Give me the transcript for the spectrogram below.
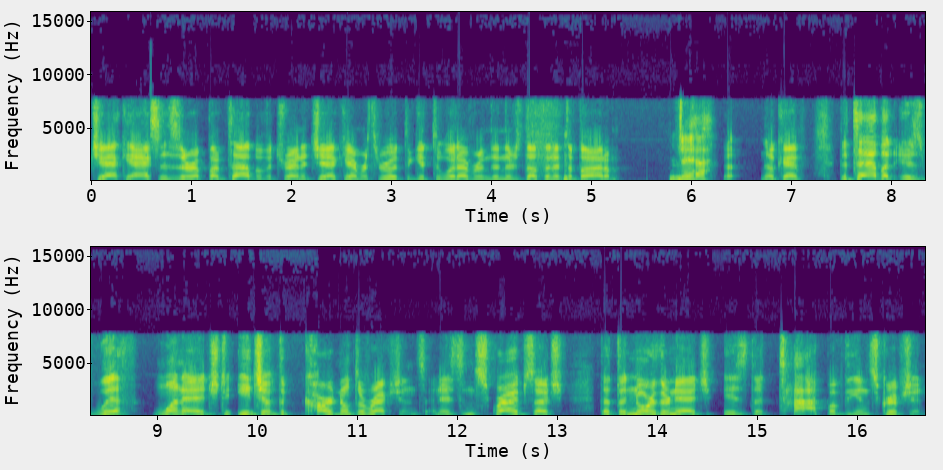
jackasses are up on top of it trying to jackhammer through it to get to whatever, and then there's nothing at the bottom. Yeah. Uh, okay. The tablet is with one edge to each of the cardinal directions and is inscribed such that the northern edge is the top of the inscription.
